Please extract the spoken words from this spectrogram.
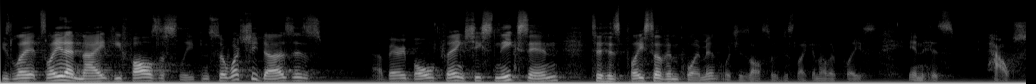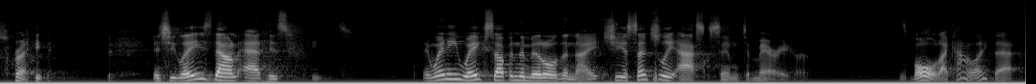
He's late, it's late at night, he falls asleep. And so what she does is a very bold thing. She sneaks in to his place of employment, which is also just like another place in his house, right? And she lays down at his feet. And when he wakes up in the middle of the night, she essentially asks him to marry her. It's bold. I kind of like that.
